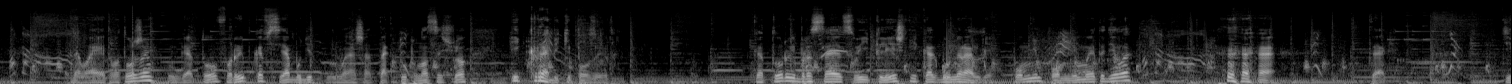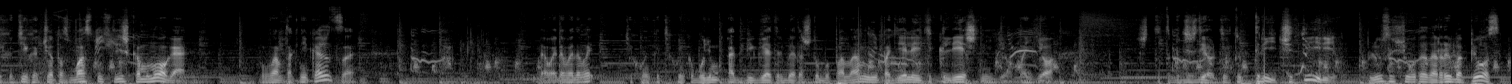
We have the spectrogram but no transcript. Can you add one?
Давай этого тоже. Готов, рыбка вся будет наша. Так, тут у нас еще и крабики ползают Которые бросают свои клешни как бумеранги. Помним, помним мы это дело. Ха-ха-ха. Так. Тихо, тихо, что-то вас тут слишком много. Вам так не кажется? Давай, давай, давай Тихонько, тихонько будем отбегать, ребята Чтобы по нам не подели эти клешни Ё-моё. Что ты будешь делать? Их тут три, четыре. Плюс еще вот эта рыба-пес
